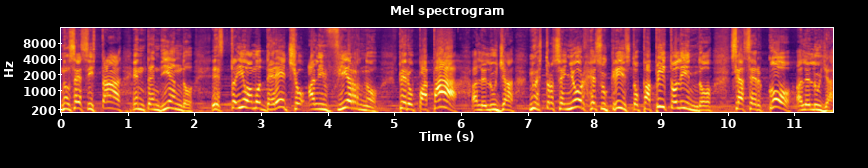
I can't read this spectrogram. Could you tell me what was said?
no sé si está entendiendo. Íbamos derecho al infierno. Pero papá, aleluya, nuestro Señor Jesucristo, papito lindo, se acercó, aleluya.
